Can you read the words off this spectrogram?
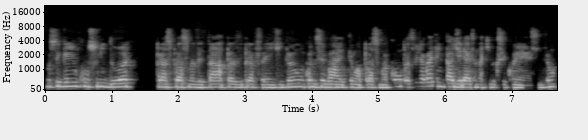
você ganha um consumidor para as próximas etapas e para frente. Então, quando você vai ter uma próxima compra, você já vai tentar direto naquilo que você conhece. Então,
